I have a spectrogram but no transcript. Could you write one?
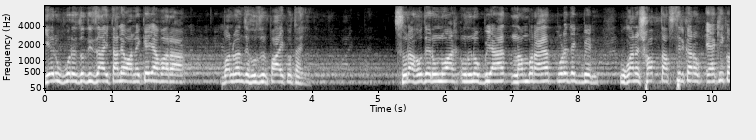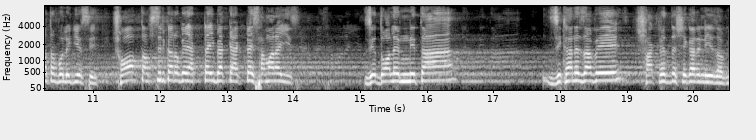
এর উপরে যদি যাই, তাহলে অনেকেই আবার বলবেন যে, হুজুর পায় কোথায়? সুরাহুদের উনআ উননব্বই আয়াত, নম্বর আয়াত পড়ে দেখবেন ওখানে সব তাফসির কারক একই কথা বলে গিয়েছে। সব তাফসির কারকের একটাই ব্যাখ্যা, একটাই সামারাইজ যে দলের নেতা যেখানে যাবে সাকরেদদের সেখানে নিয়ে যাবে।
